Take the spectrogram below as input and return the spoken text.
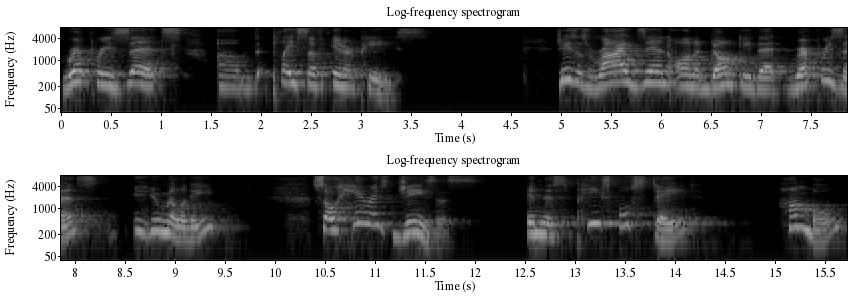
represents um, the place of inner peace. Jesus rides in on a donkey that represents humility. So here is Jesus in this peaceful state, humble,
